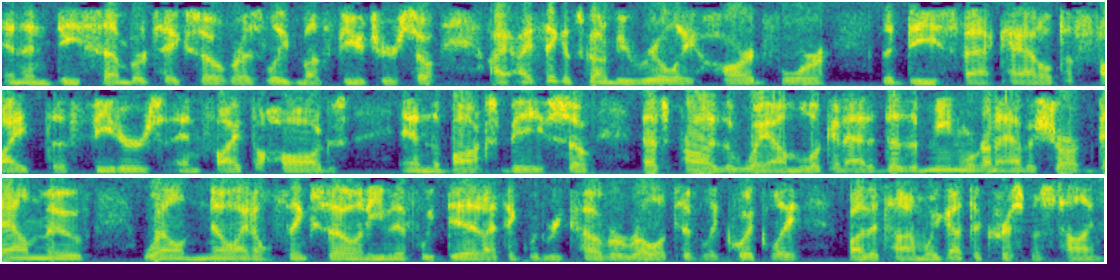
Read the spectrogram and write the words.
and then December takes over as lead month futures. So I, I think it's going to be really hard for the Dees fat cattle to fight the feeders and fight the hogs and the box beef. So that's probably the way I'm looking at it. Does it mean we're going to have a sharp down move? Well, no, I don't think so. And even if we did, I think we'd recover relatively quickly by the time we got to Christmas time.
